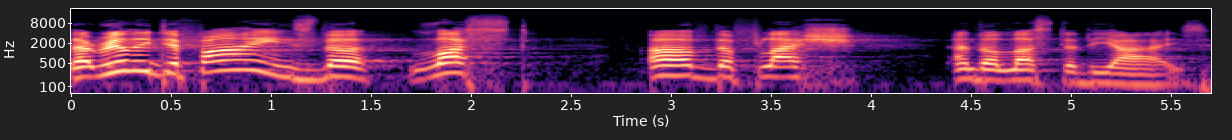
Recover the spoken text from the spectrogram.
that really defines the lust of the flesh and the lust of the eyes.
